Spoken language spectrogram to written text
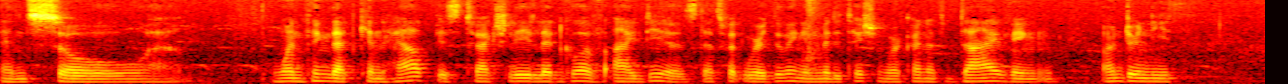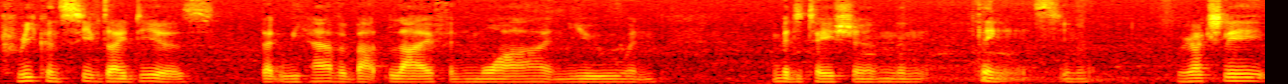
And so, uh, one thing that can help is to actually let go of ideas. That's what we're doing in meditation. We're kind of diving underneath preconceived ideas that we have about life and moi and you and meditation and things, you know. We're actually,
